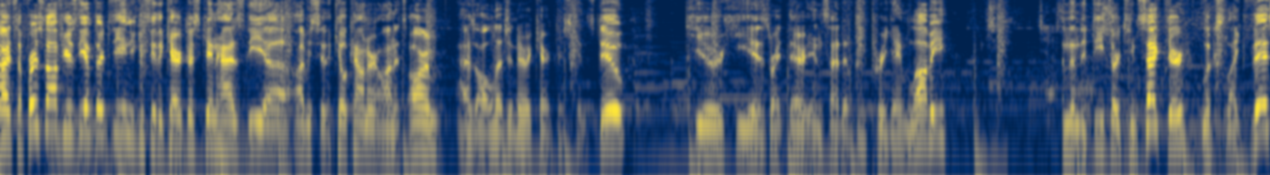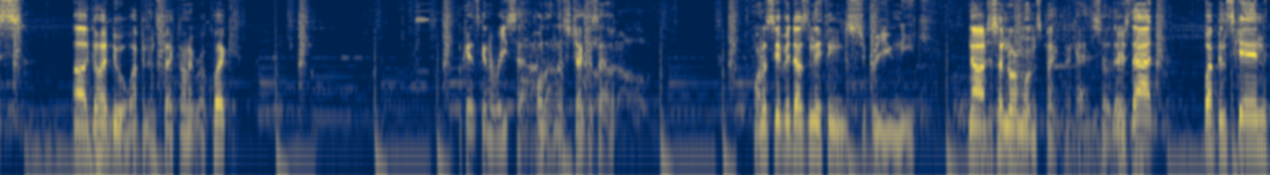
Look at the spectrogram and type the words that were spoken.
all right, so first off, here's the M13. You can see the character skin has the, uh, obviously the kill counter on its arm, as all legendary character skins do. Here he is right there inside of the pregame lobby. And then the D13 sector looks like this. Uh, go ahead and do a weapon inspect on it real quick. Okay, it's gonna reset. Hold on, let's check this out. Want to see if it does anything super unique. No, just a normal inspect. Okay, so there's that. Weapon skin.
